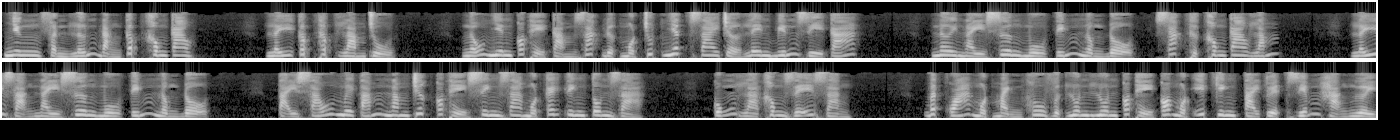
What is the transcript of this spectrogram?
Nhưng phần lớn đẳng cấp không cao. Lấy cấp thấp làm chủ. ngẫu nhiên có thể cảm giác được một chút nhất sai trở lên biến dị cá. Nơi này sương mù tím nồng độ, xác thực không cao lắm. Lấy dạng này sương mù tím nồng độ. Tại 68 năm trước có thể sinh ra một cái tinh tôn giả. Cũng là không dễ dàng. Bất quá một mảnh khu vực luôn luôn có thể có một ít kinh tài tuyệt diễm hạng người,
